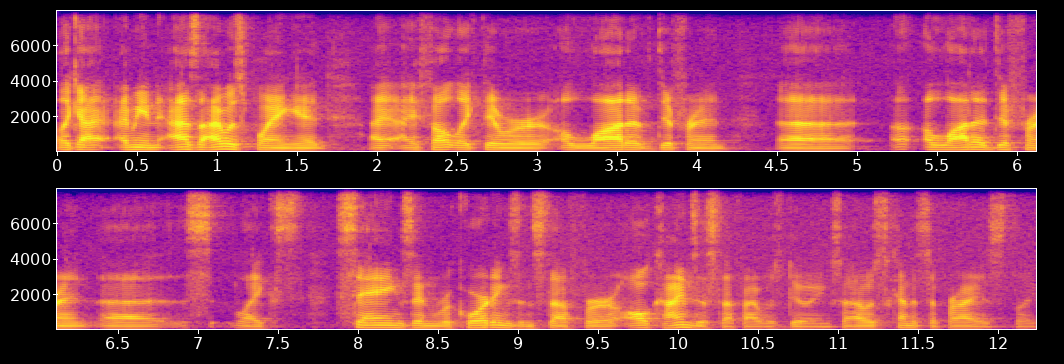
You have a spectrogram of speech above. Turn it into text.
like I, I mean as I was playing it, I, I felt like there were a lot of different uh, a, a lot of different uh, like sayings and recordings and stuff for all kinds of stuff I was doing. So I was kind of surprised. Like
